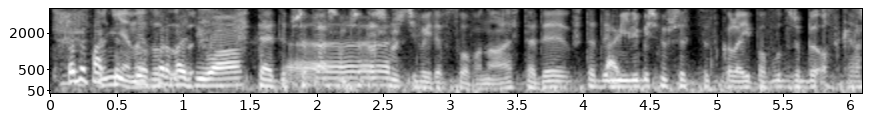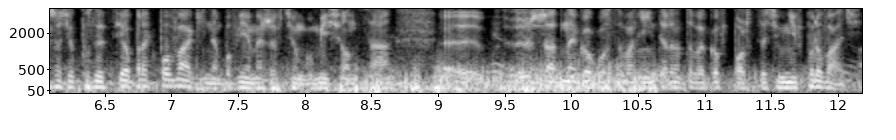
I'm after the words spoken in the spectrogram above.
To by No faktycznie nie, no z- z- wprowadziło... wtedy, przepraszam, e, przepraszam, że ci wejdę w słowo, no ale wtedy, wtedy Tak. mielibyśmy wszyscy z kolei powód, żeby oskarżać opozycję o brak powagi, no bo wiemy, że w ciągu miesiąca e, żadnego głosowania internetowego w Polsce się nie wprowadzi.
